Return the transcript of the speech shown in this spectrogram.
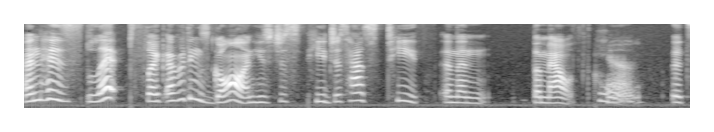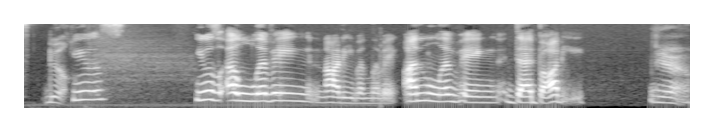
And his lips, like everything's gone. He's just he just has teeth and then the mouth hole. Yeah. It's ugh. He was he was a living, not even living, unliving dead body. Yeah.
